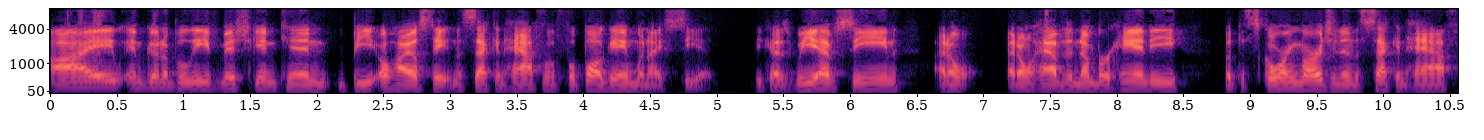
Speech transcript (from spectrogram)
I am going to believe Michigan can beat Ohio State in the second half of a football game when I see it because we have seen I don't I don't have the number handy, but the scoring margin in the second half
